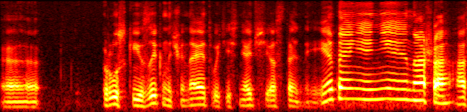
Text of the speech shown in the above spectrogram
Э, русский язык начинает вытеснять все остальные. Это не, не наша а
